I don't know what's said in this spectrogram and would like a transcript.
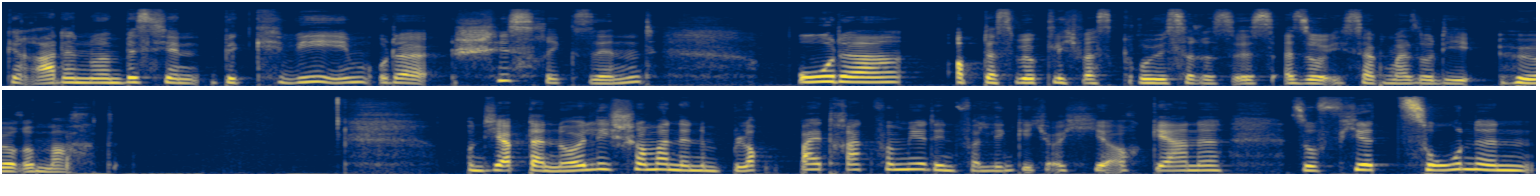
gerade nur ein bisschen bequem oder schissrig sind oder ob das wirklich was Größeres ist. Also ich sag mal so die höhere Macht. Und ich habe da neulich schon mal in einem Blogbeitrag von mir, den verlinke ich euch hier auch gerne, so vier Zonen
